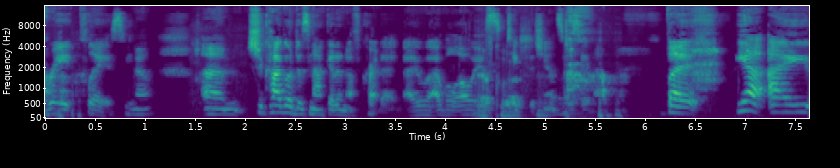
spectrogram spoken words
great place, you know. Um, Chicago does not get enough credit. I, I will always take the chance to say that. But yeah, I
